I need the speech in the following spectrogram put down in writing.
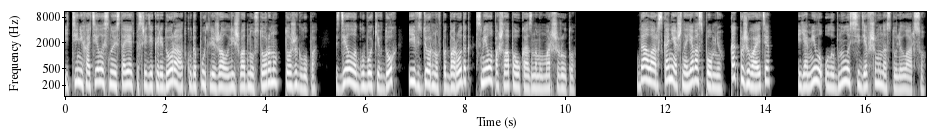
Идти не хотелось, но и стоять посреди коридора, откуда путь лежал лишь в одну сторону, тоже глупо. Сделала глубокий вдох и, вздернув подбородок, смело пошла по указанному маршруту. «Да, Ларс, конечно, я вас помню. Как поживаете?» Я мило улыбнулась сидевшему на стуле Ларсу.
